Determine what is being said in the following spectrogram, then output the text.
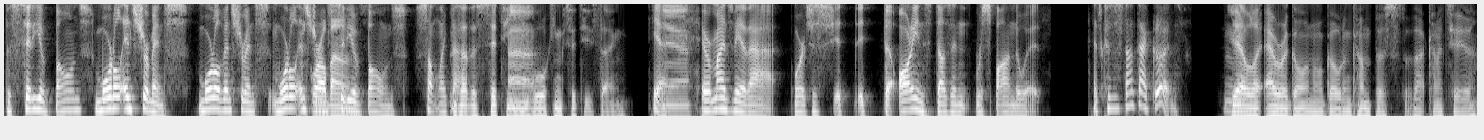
The City of Bones. Mortal Instruments. Mortal of Instruments. Mortal Squirrel Instruments. City of Bones. Something like that. Is that the city Uh, walking cities thing? yeah. Yeah. It reminds me of that, where it's just it, it the audience doesn't respond to it. It's because it's not that good. Yeah, well, like Eragon or Golden Compass, that kind of tier.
